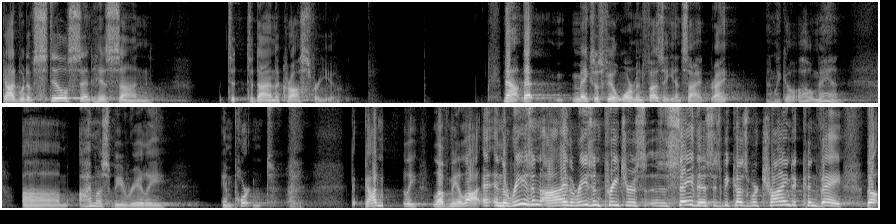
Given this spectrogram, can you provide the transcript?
God would have still sent his son to, to die on the cross for you. Now, that makes us feel warm and fuzzy inside, right? And we go, oh man, um, I must be really important. God really loved me a lot. And the reason I, the reason preachers uh, say this is because we're trying to convey the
